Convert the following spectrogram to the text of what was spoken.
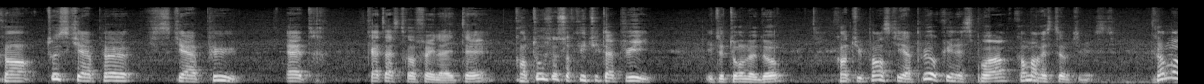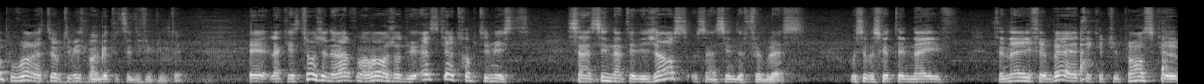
quand tout ce qui a, peu, ce qui a pu être catastrophe il a été, quand tout ce sur qui tu t'appuies, il te tourne le dos, quand tu penses qu'il n'y a plus aucun espoir, comment rester optimiste? Comment pouvoir rester optimiste malgré toutes ces difficultés? Et la question générale qu'on va voir aujourd'hui, est-ce qu'être optimiste, c'est un signe d'intelligence ou c'est un signe de faiblesse? Ou c'est parce que tu es naïf? C'est naïf et bête et que tu penses que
